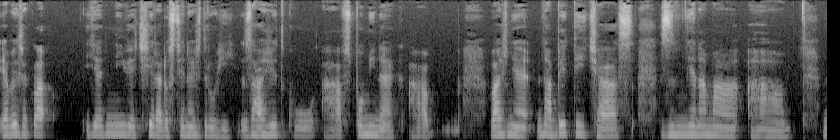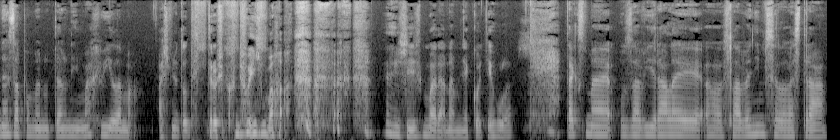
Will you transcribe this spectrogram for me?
já bych řekla, jedný větší radosti než druhý. Zážitků a vzpomínek a vážně nabitý čas změnama a nezapomenutelnýma chvílema. Až mě to teď trošku dojímá. Ježíš Mara na mě kotěhule. Tak jsme uzavírali uh, slavením Silvestra.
